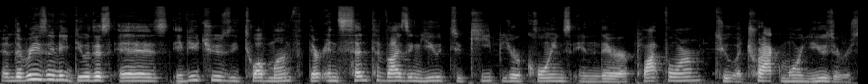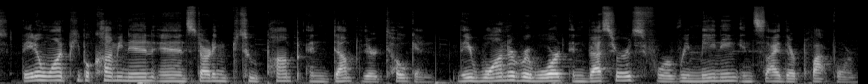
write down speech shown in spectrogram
And the reason they do this is if you choose the 12 month, they're incentivizing you to keep your coins in their platform to attract more users. They don't want people coming in and starting to pump and dump their token. They want to reward investors for remaining inside their platform.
